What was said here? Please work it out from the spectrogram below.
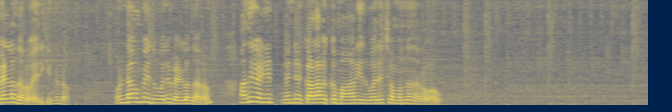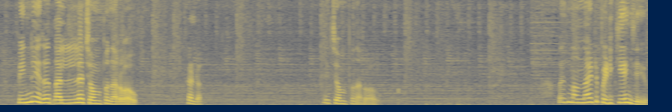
വെള്ള നിറമായിരിക്കും കണ്ടോ? ഉണ്ടാകുമ്പോൾ ഇതുപോലെ വെള്ള നിറം. അത് കഴിഞ്ഞിട്ട് അതിന്റെ കളറൊക്കെ മാറി ഇതുപോലെ ചുമന്ന നിറമാവും. പിന്നെ ഇത് നല്ല ചുമപ്പ് നിറവാകും. കണ്ടോ? ഈ ചുമപ്പ് നിറവാകും. അപ്പോൾ ഇത് നന്നായിട്ട് പിടിക്കുകയും ചെയ്യും.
